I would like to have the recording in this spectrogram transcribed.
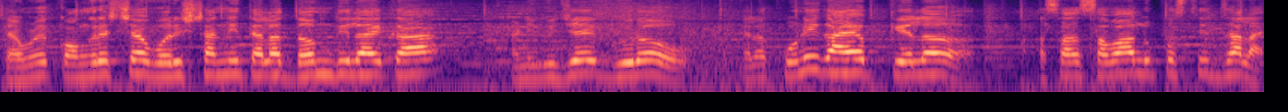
त्यामुळे काँग्रेसच्या वरिष्ठांनी त्याला दम दिलाय का? आणि विजय गुरव याला कोणी गायब केलं असा सवाल उपस्थित झालाय.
